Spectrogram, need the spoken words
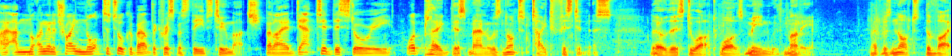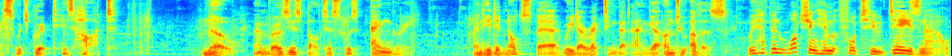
I, I'm not, I'm going to try not to talk about the Christmas thieves too much, but I adapted this story. What plagued this man was not tight-fistedness, though this Duarte was mean with money. That was not the vice which gripped his heart. No, Ambrosius Baltus was angry, and he did not spare redirecting that anger unto others. We have been watching him for two days now,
